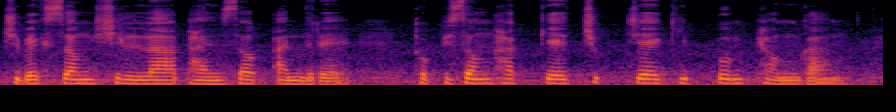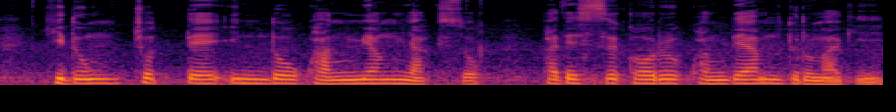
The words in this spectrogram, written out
주백성 신라 반석 안드레 도피성 학계 축제 기쁨 평강 기둥 촛대 인도 광명 약속 가데스 거룩 광대함 두루마기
